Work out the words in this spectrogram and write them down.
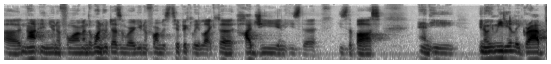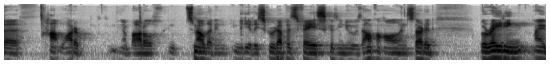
uh, not in uniform, and the one who doesn't wear uniform is typically like the haji, and he's the, he's the boss. And he, you know, immediately grabbed a hot water you know, bottle and smelled it and immediately screwed up his face because he knew it was alcohol and started berating my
